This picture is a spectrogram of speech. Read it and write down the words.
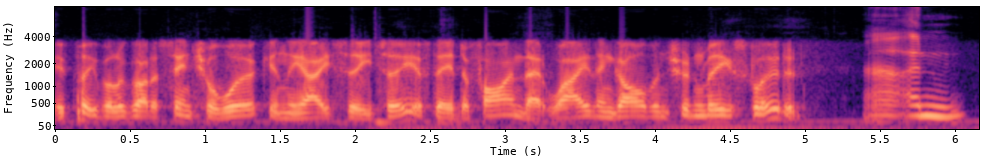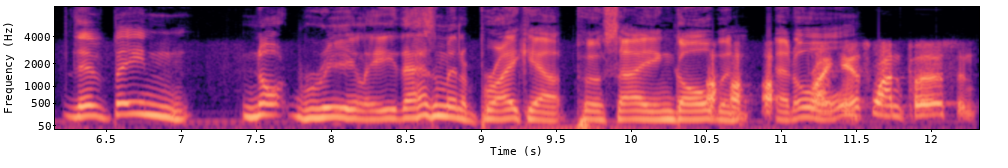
If people have got essential work in the ACT, if they're defined that way, then Goulburn shouldn't be excluded. Uh, and there've been not really. There hasn't been a breakout per se in Goulburn at all. It's one person.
